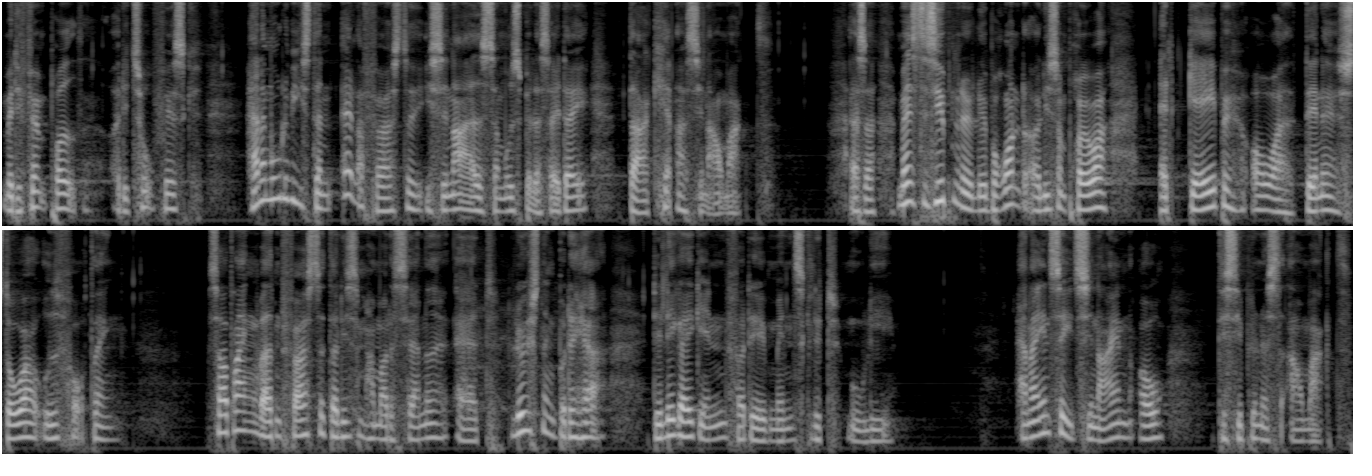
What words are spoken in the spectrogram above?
med de fem brød og de to fisk, han er muligvis den allerførste i scenariet, som udspiller sig i dag, der erkender sin afmagt. Altså, mens disciplene løber rundt og ligesom prøver at gabe over denne store udfordring, så har drengen været den første, der ligesom har måttet sande, at løsningen på det her, det ligger ikke inden for det menneskeligt mulige. Han har indset sin egen og disciplenes afmagt.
